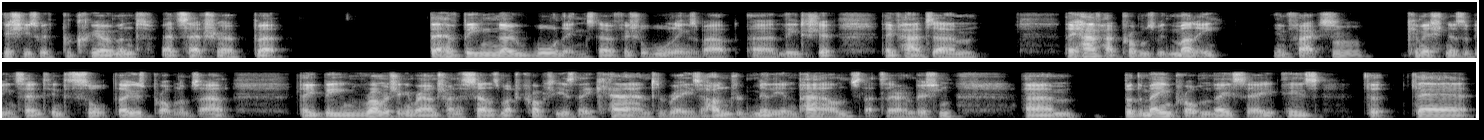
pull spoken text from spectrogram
issues with procurement, etc. But there have been no warnings, no official warnings about uh, leadership. They've had, um, they have had problems with money. In fact, mm. commissioners have been sent in to sort those problems out. They've been rummaging around trying to sell as much property as they can to raise 100 million pounds. That's their ambition. Um, but the main problem, they say, is that they're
